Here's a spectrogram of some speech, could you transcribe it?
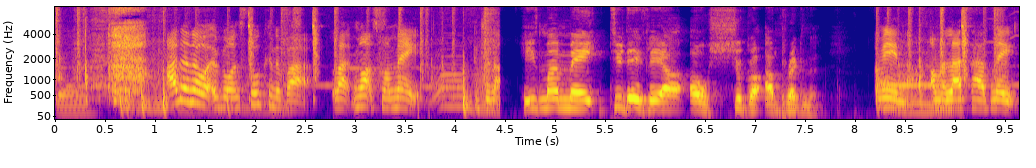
God. I don't know what everyone's talking about. Like, Mark's my mate. Do you know? He's my mate. Two days later, oh, sugar, I'm pregnant. I mean, I'm allowed to have mates.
